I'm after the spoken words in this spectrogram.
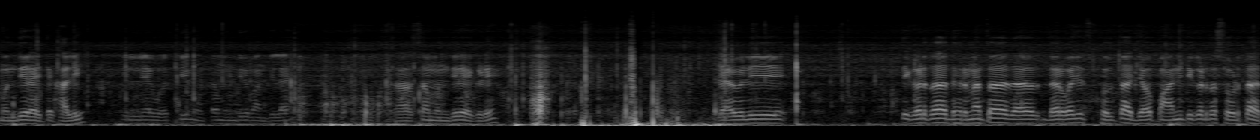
मंदिर आहे इथे खाली. किल्ल्यावरती मोठं मंदिर बांधलेलं आहे. हा असा मंदिर आहे इकडे. त्यावेळी तिकडचा धरणाचा द- दरवाजे खोलतात जेव्हा पाणी तिकडचा सोडतात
